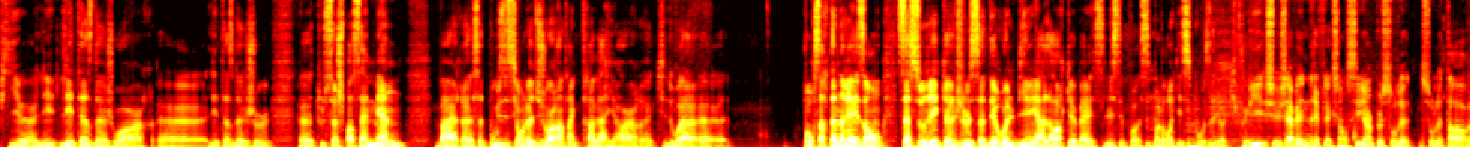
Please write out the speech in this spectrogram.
puis les, les, tests de joueurs, les tests de jeu. tout ça, je pense, ça mène vers cette position-là du joueur en tant que travailleur qui doit pour certaines raisons, s'assurer que le jeu se déroule bien, alors que ben, lui, c'est pas, pas le mhm. rôle qui est supposé occuper. Puis j'avais une réflexion aussi un peu sur le, sur le tort.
